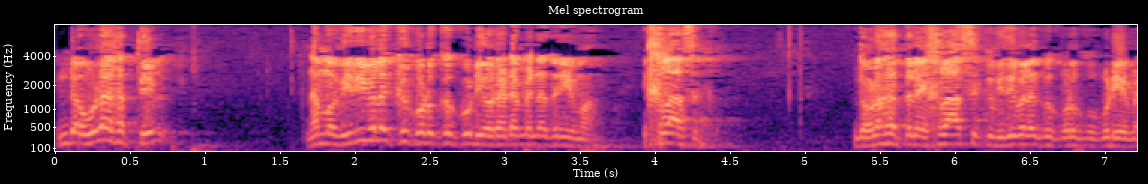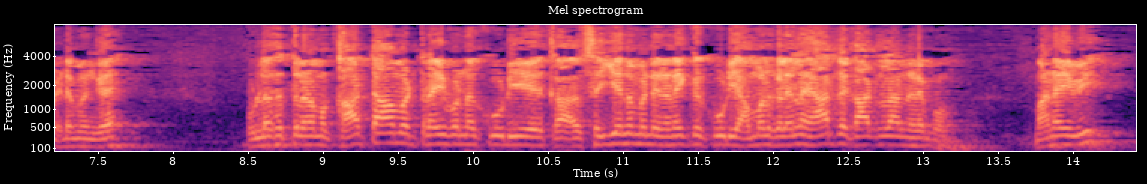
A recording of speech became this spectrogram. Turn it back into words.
இந்த உலகத்தில் நம்ம விதிவிலக்கு கொடுக்கக்கூடிய ஒரு இடம் என்ன தெரியுமா? இஹ்லாஸுக்கு. இந்த உலகத்துல இஹ்லாசுக்கு விதிவிலக்கு கொடுக்கக்கூடிய இடம் எங்க? உலகத்துல நம்ம காட்டாம ட்ரை பண்ணக்கூடிய செய்யணும் என்று நினைக்கக்கூடிய அமல்கள் எல்லாம் யார்கிட்ட காட்டலாம்னு நினைப்போம்? மனைவி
